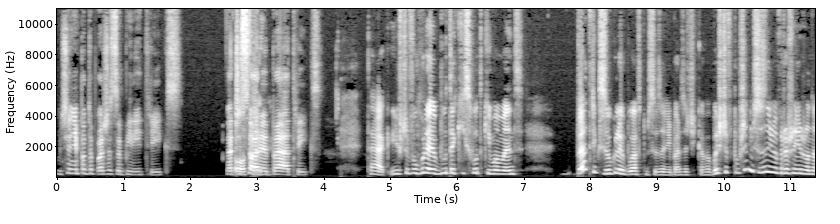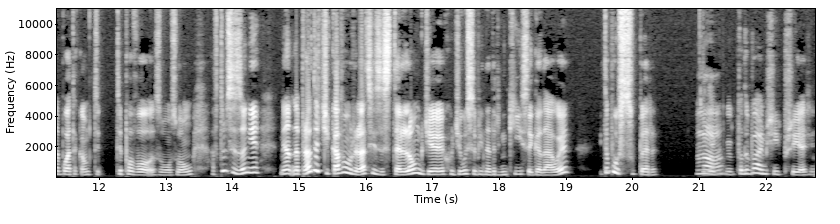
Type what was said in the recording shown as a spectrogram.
Mi się nie podoba, że zabili Trix. Znaczy, o, sorry, tak. Beatrix. Tak, jeszcze w ogóle był taki słodki moment. Beatrix w ogóle była w tym sezonie bardzo ciekawa, bo jeszcze w poprzednim sezonie mam wrażenie, że ona była taką ty typowo złą złą, a w tym sezonie miała naprawdę ciekawą relację ze Stellą, gdzie chodziły sobie na drinki i se gadały. I to było super. No. Podobała mi się ich przyjaźń.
